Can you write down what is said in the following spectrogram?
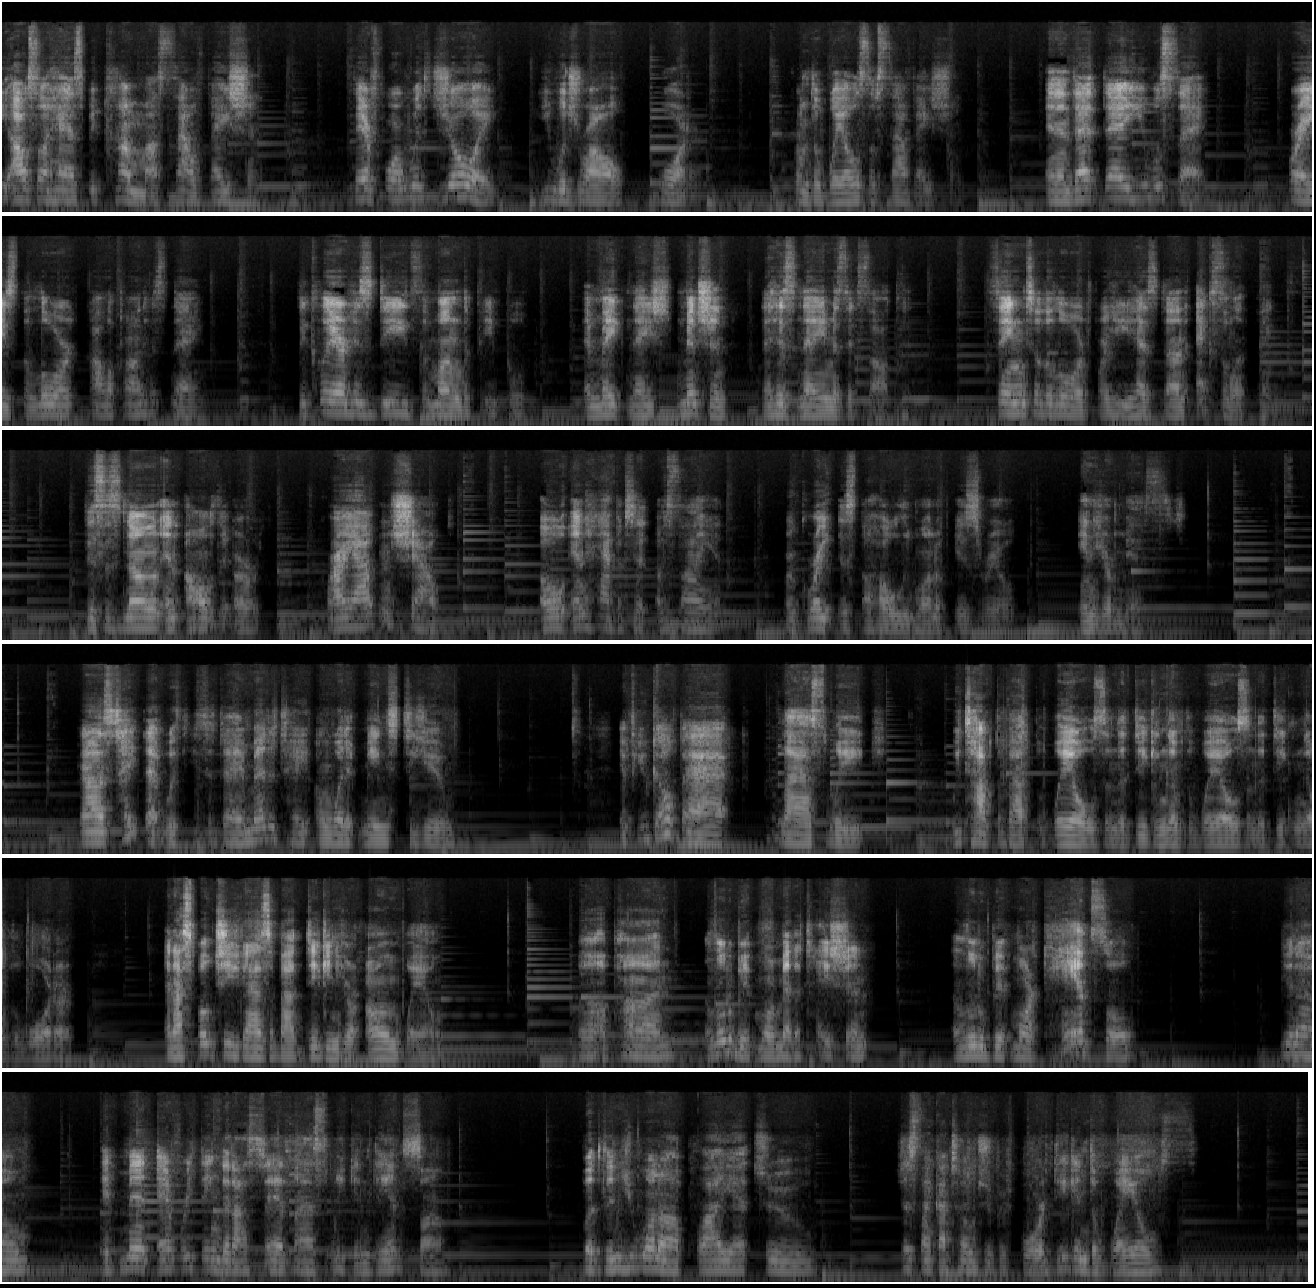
He also has become my salvation. Therefore, with joy, you will draw water from the wells of salvation. And in that day you will say, Praise the Lord, call upon his name, declare his deeds among the people and make mention that his name is exalted. Sing to the Lord, for he has done excellent things. This is known in all the earth. Cry out and mm. shout, O inhabitant of Zion, for great is the Holy One of Israel in your midst. Guys, take that with you today. Meditate on what it means to you. If you go back last week, we talked about the wells and the digging of the wells and the digging of the water. And I spoke to you guys about digging your own well. Well, upon a little bit more meditation, a little bit more cancel, you know, it meant everything that I said last week and then some. But then you want to apply it to, just like I told you before, digging the wells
